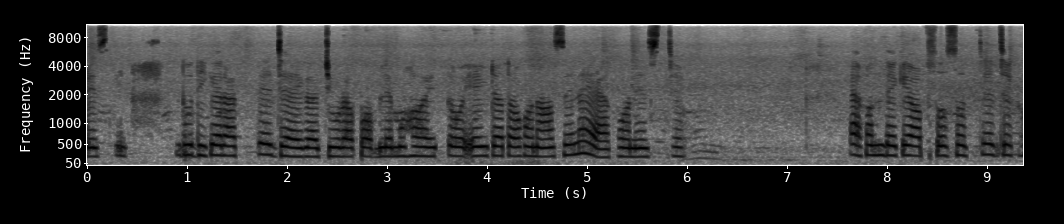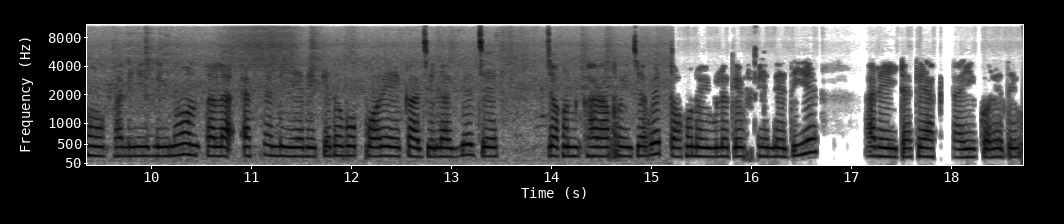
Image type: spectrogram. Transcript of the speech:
ডাস্টবিন দুদিকে রাখতে জায়গা জোড়া প্রবলেম হয়, তো এইটা তখন আসে না এখন এসছে। এখন দেখে আফসোস হচ্ছে যে খালি লিনু তাহলে একটা নিয়ে রেখে দেবো, পরে কাজে লাগবে যে, যখন খারাপ হয়ে যাবে তখন ওইগুলোকে ফেলে দিয়ে আর এইটাকে একটাই করে দেব।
